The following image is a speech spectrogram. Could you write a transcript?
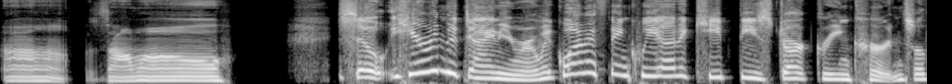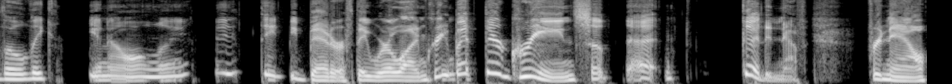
Uh, Zamo. So here in the dining room, Iguana think we ought to keep these dark green curtains, although they, you know, they'd be better if they were lime green, but they're green, so good enough for now.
